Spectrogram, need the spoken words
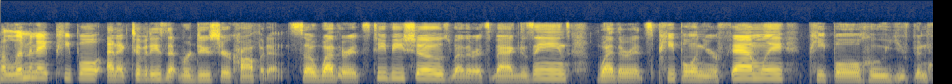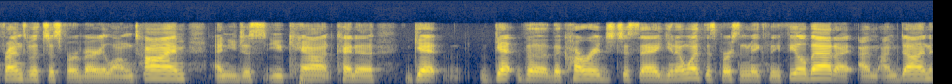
eliminate people and activities that reduce your confidence. So, whether it's TV shows, whether it's magazines, whether it's people in your family, people who you've been friends with just for a very long time, and you just you can't kind of get get the the courage to say, you know what, this person makes me feel bad. I, I'm I'm done.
